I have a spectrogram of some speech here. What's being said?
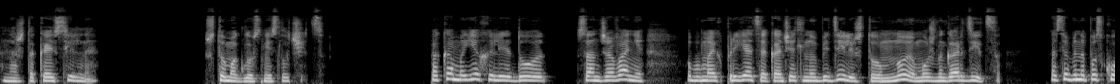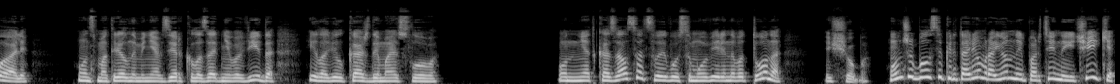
Она же такая сильная. Что могло с ней случиться? Пока мы ехали до Сан-Джованни, оба моих приятеля окончательно убедились, что мною можно гордиться. Особенно Паскуале. Он смотрел на меня в зеркало заднего вида и ловил каждое мое слово. Он не отказался от своего самоуверенного тона, еще бы. Он же был секретарем районной партийной ячейки,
